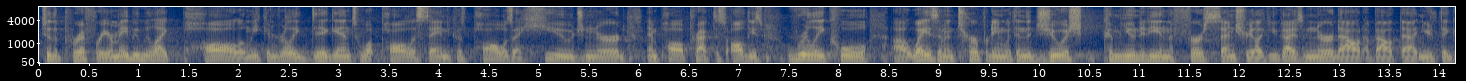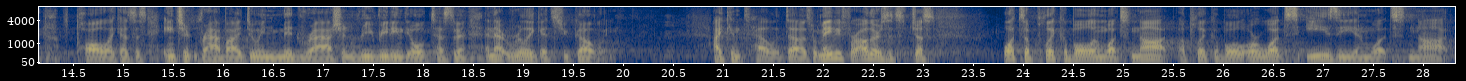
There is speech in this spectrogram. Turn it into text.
to the periphery, or maybe we like Paul and we can really dig into what Paul is saying because Paul was a huge nerd and Paul practiced all these really cool uh, ways of interpreting within the Jewish community in the first century. Like, you guys guys nerd out about that, and you think Paul like as this ancient rabbi doing midrash and rereading the Old Testament, and that really gets you going. I can tell it does. But maybe for others, it's just what's applicable and what's not applicable, or what's easy and what's not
